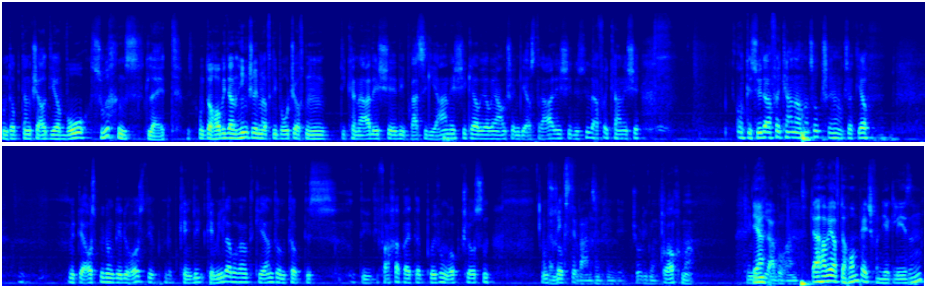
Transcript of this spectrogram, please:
Und habe dann geschaut, ja, wo suchen es Leute? Und da habe ich dann hingeschrieben auf die Botschaften, die kanadische, die brasilianische, glaube ich, habe ich angeschrieben, die australische, die südafrikanische. Und die Südafrikaner haben mir zurückgeschrieben und gesagt, ja, mit der Ausbildung, die du hast, ich habe Chemie- Chemielaborant gelernt und habe das, die, die Facharbeiterprüfung abgeschlossen. Und Der nächste Wahnsinn, finde ich. Entschuldigung. braucht man. Chemielaborant. Da habe ich auf der Homepage von dir gelesen,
